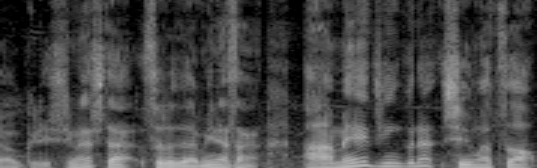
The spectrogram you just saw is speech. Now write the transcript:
お送りしました。それでは皆さんアメージングな週末を。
